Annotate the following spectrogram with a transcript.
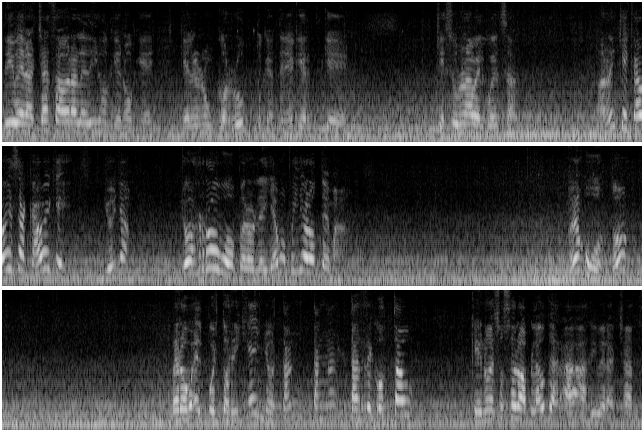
Rivera Chávez ahora le dijo que no, que, él era un corrupto, que tenía que, que, que eso era una vergüenza. Mano, ¿en qué cabeza cabe que yo ya, yo robo, pero le llamo pillo a los demás? No es justo. Pero el puertorriqueño es tan, recostado que no, eso se lo aplaude a, Rivera Chats.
